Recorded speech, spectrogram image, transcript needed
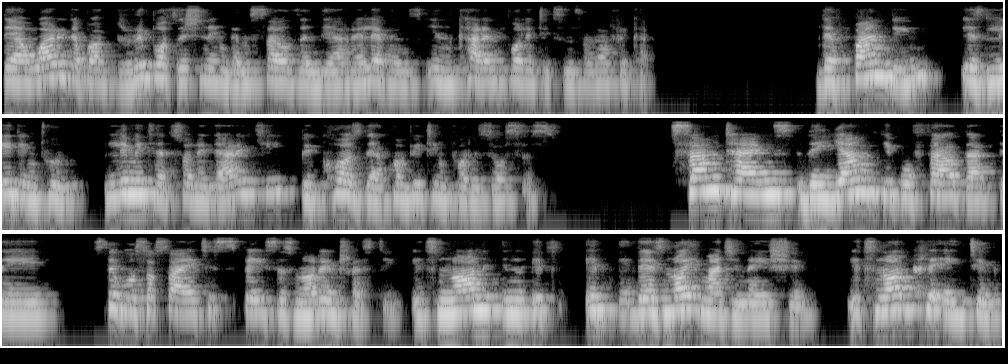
They are worried about repositioning themselves and their relevance in current politics in South Africa. The funding is leading to limited solidarity because they are competing for resources. Sometimes the young people felt that the civil society space is not interesting. It's not, it's, it, there's no imagination. It's not creative.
